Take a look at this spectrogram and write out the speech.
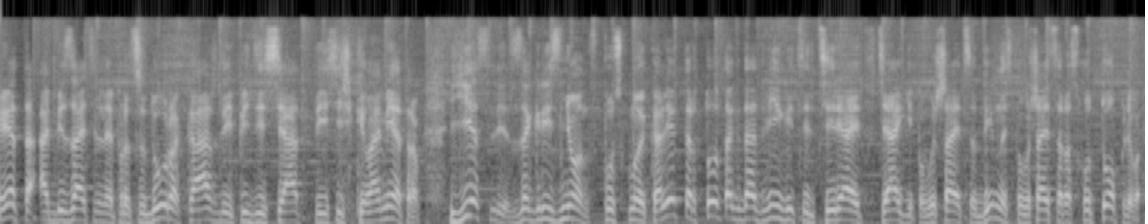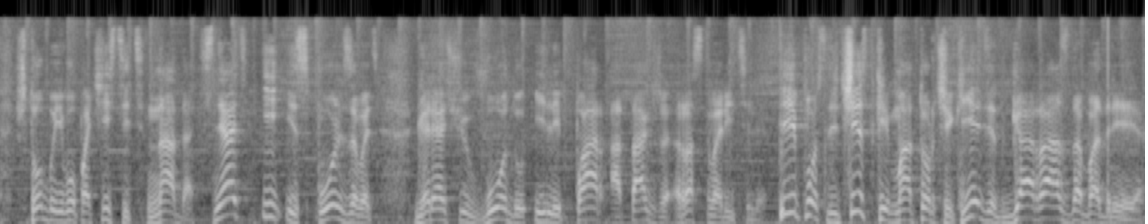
это обязательная процедура каждые 50 тысяч километров. Если загрязнен впускной коллектор, то тогда двигатель теряет в тяге, повышается дымность, повышается расход топлива. Чтобы его почистить, надо снять и использовать горячую воду или пар, а также растворители. И после чистки моторчик едет гораздо бодрее.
